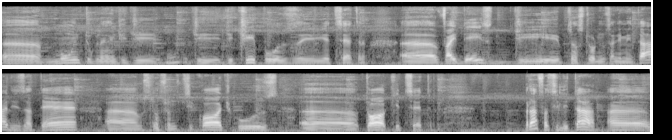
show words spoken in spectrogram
ah, muito grande de, de, de tipos e etc. Ah, vai desde transtornos alimentares até ah, os transtornos psicóticos, ah, toque, etc. Para facilitar, ah,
